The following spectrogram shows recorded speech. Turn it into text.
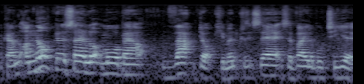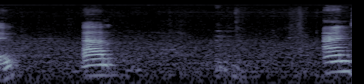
Okay, I'm, I'm not going to say a lot more about that document because it's there, it's available to you. Um, and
